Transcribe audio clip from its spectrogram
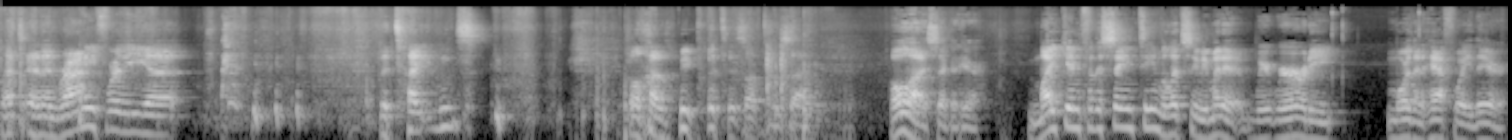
That's and then Ronnie for the uh, the Titans. Hold on, let me put this up to the side. Hold on a second here. Mike in for the same team. Well, let's see. We might have. We're, we're already more than halfway there.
